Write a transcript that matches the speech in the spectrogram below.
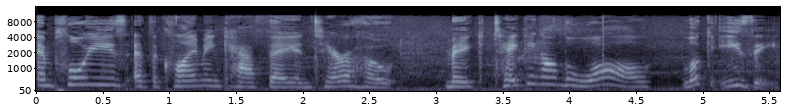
Employees at the Climbing Cafe in Terre Haute make taking on the wall look easy.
